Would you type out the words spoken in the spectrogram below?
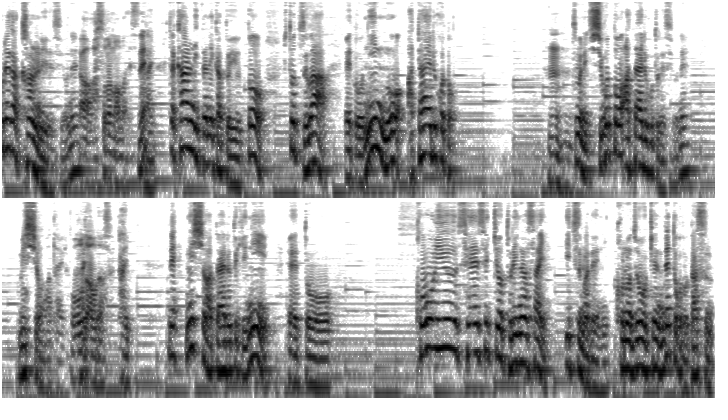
これが管理ですよね。ああ、そのままですね。はい。じゃあ管理って何かというと、一つは、えっと、任務を与えること。うんうん。つまり仕事を与えることですよね。ミッションを与える。オーダーを出す。はい。で、ミッションを与えるときに、えっと、こういう成績を取りなさい。いつまでに、この条件でってことを出す。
